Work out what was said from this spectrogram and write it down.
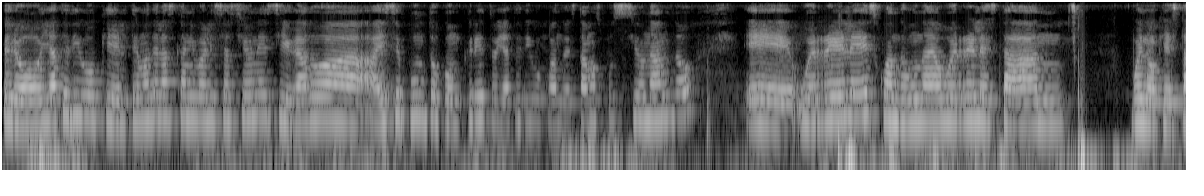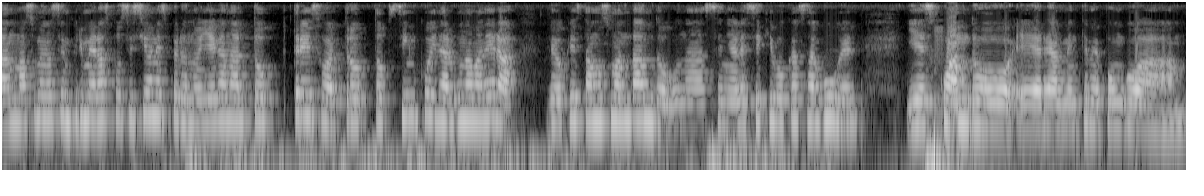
Pero ya te digo que el tema de las canibalizaciones, llegado a, ese punto concreto, ya te digo, cuando estamos posicionando eh, URLs, cuando una URL está, bueno, que están más o menos en primeras posiciones, pero no llegan al top 3 o al top, top 5 y de alguna manera veo que estamos mandando unas señales equívocas a Google y es cuando eh, realmente me pongo a,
